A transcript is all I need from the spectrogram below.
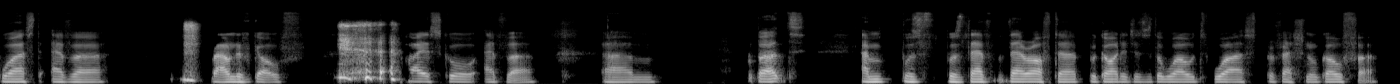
worst ever round of golf, highest score ever. Um, but and was was there thereafter regarded as the world's worst professional golfer.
